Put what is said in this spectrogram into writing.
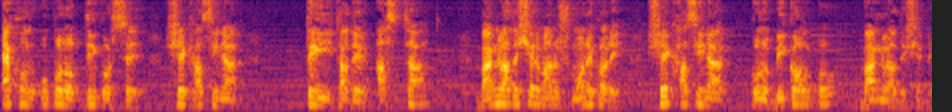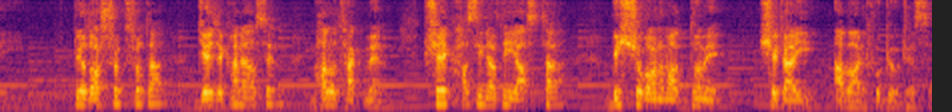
এখন উপলব্ধি করছে শেখ হাসিনা তেই তাদের আস্থা। বাংলাদেশের মানুষ মনে করে শেখ হাসিনার কোনো বিকল্প বাংলাদেশে নেই। প্রিয় দর্শক, শ্রোতা, যে যেখানে আছেন, ভালো থাকবেন। শেখ হাসিনাতেই আস্থা বিশ্ব গণমাধ্যমে সেটাই আবার ফুটে উঠেছে।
